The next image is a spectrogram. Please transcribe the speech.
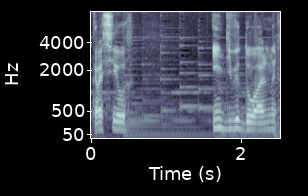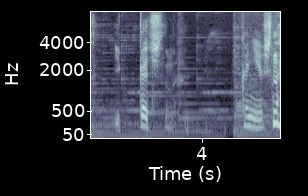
красивых, индивидуальных и качественных? Конечно.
